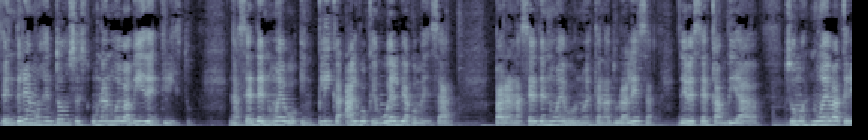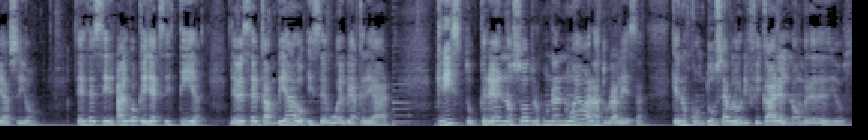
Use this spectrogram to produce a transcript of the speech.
Tendremos entonces una nueva vida en Cristo. Nacer de nuevo implica algo que vuelve a comenzar. Para nacer de nuevo, nuestra naturaleza debe ser cambiada. Somos nueva creación. Es decir, algo que ya existía debe ser cambiado y se vuelve a crear. Cristo crea en nosotros una nueva naturaleza que nos conduce a glorificar el nombre de Dios.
